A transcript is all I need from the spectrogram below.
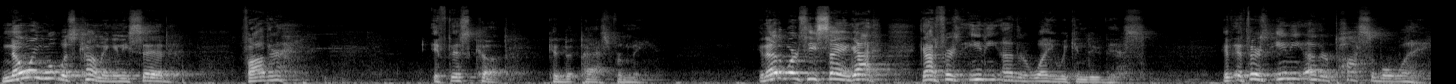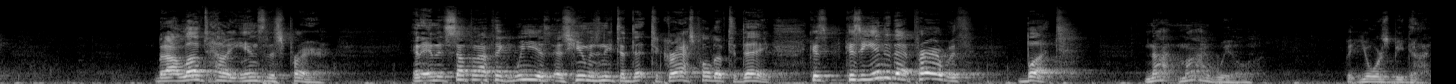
knowing what was coming, and he said, Father, if this cup could but pass from me. In other words, he's saying, God, God, if there's any other way we can do this, if, if there's any other possible way. But I loved how he ends this prayer. And, and it's something I think we as, as humans need to, to grasp hold of today. Because he ended that prayer with, but not my will, but yours be done.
